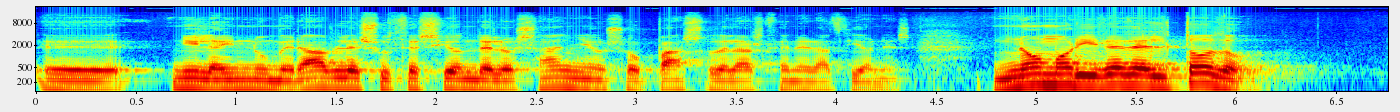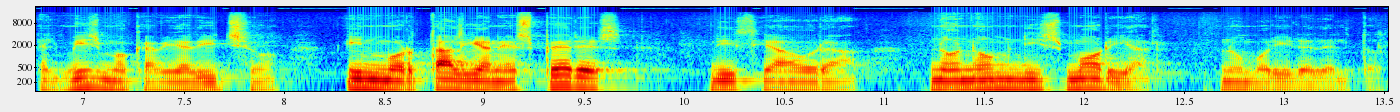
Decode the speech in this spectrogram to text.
eh, ni la innumerable sucesión de los años o paso de las generaciones. No moriré del todo, el mismo que había dicho, inmortalian esperes, dice ahora, non omnis moriar, no moriré del todo.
